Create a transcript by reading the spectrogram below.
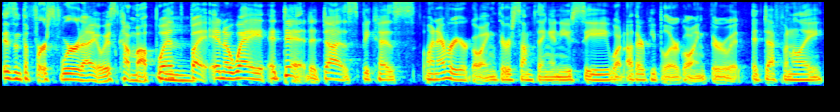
isn't the first word I always come up with, but in a way it did. It does because whenever you're going through something and you see what other people are going through, it it definitely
